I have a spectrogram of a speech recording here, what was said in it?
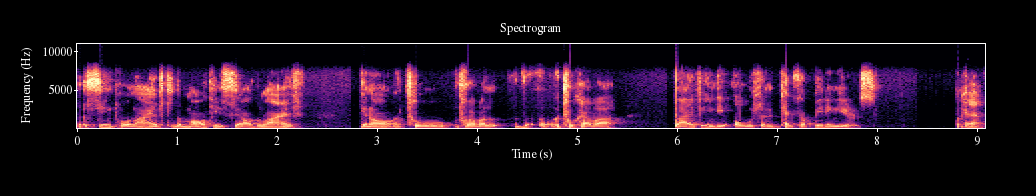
the simple life to the multi-celled life, you know, to to have a to have a life in the ocean takes a billion years. Okay.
